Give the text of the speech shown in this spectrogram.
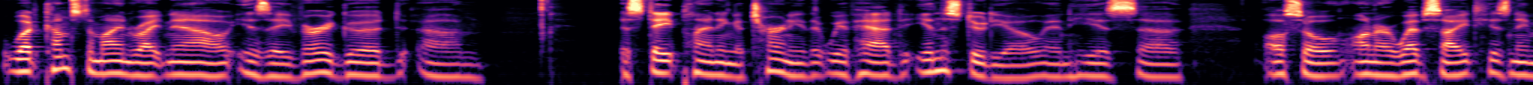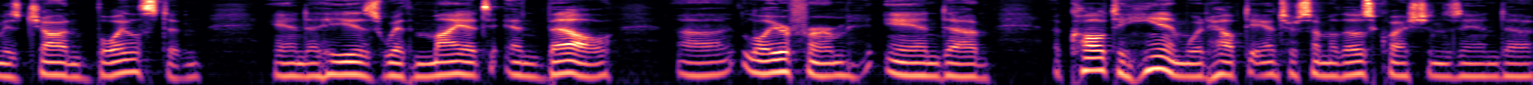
what comes to mind right now is a very good um, estate planning attorney that we've had in the studio, and he is uh, also on our website. His name is John Boylston, and uh, he is with Myatt and Bell uh, lawyer firm. And um, a call to him would help to answer some of those questions. And uh,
